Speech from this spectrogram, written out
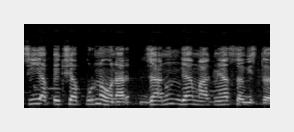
ची अपेक्षा पूर्ण होणार जाणून घ्या मागण्या सविस्तर.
